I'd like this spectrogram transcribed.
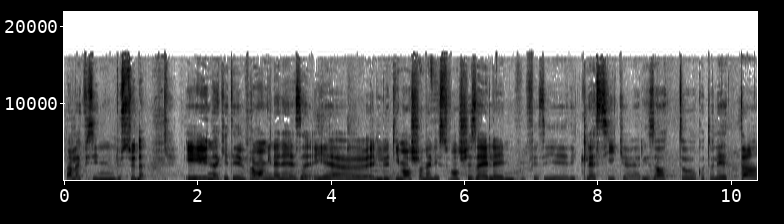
par la cuisine du Sud. Et une qui était vraiment milanaise. Et euh, le dimanche, on allait souvent chez elle et elle nous faisait les classiques risotto, cotoletta,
